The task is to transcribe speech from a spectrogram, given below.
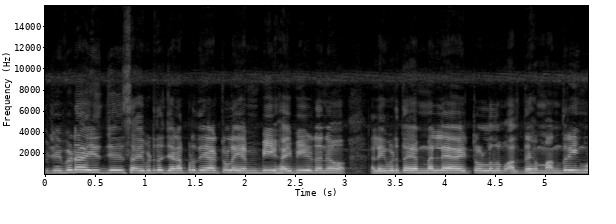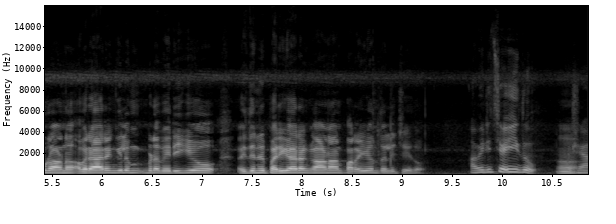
പക്ഷേ ഇവിടെ ഈ ഇവിടുത്തെ ജനപ്രതിനിധിയായിട്ടുള്ള എം പി ഹൈബിയുടനോ അല്ലെങ്കിൽ ഇവിടുത്തെ എം എൽ എ ആയിട്ടുള്ളതും അദ്ദേഹം മന്ത്രിയും കൂടാണ്. അവരാരെങ്കിലും ഇവിടെ വരികയോ ഇതിന് പരിഹാരം കാണാൻ പറയുകയോ എന്തെങ്കിലും ചെയ്തോ? അവർ ചെയ്തു. പക്ഷേ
